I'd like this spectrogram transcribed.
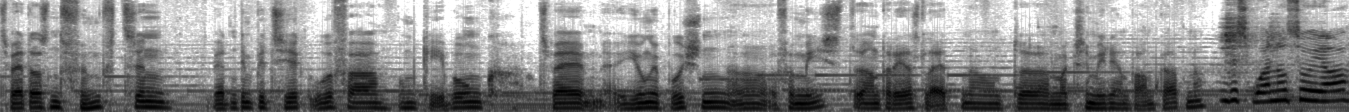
2015 werden im Bezirk Urfahr Umgebung zwei junge Burschen äh, vermisst, Andreas Leitner und äh, Maximilian Baumgartner. Und das war noch so, ja,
